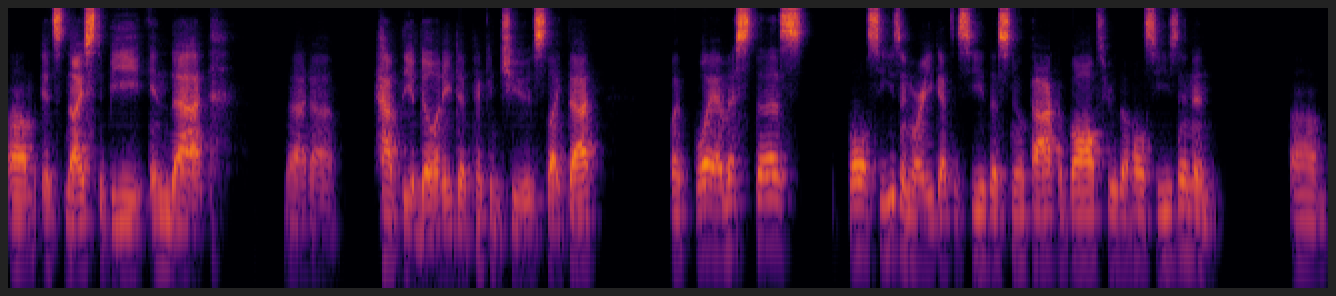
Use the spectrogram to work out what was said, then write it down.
Um, it's nice to be in that that uh, have the ability to pick and choose like that. But boy, I miss this full season where you get to see the snowpack evolve through the whole season and um,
